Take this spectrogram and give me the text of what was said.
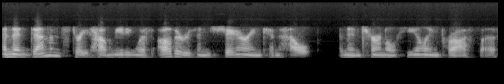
And then demonstrate how meeting with others and sharing can help an internal healing process.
